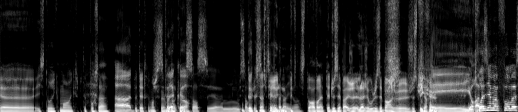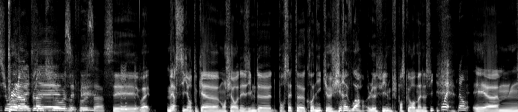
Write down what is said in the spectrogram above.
euh, historiquement et que c'est peut-être pour ça. ah, Peut-être Je sais éventuellement. pas dans quel sens, c'est, euh, il me semble Peut-être que c'est inspiré d'une livre. petite histoire vraie. Peut-être, je sais pas. Je- là, j'avoue, je sais pas. Je, je spécule. purée, il y Une aura troisième information plein, plein de choses. C'est faux ça. C'est ouais. Merci en tout cas, euh, mon cher Onésime, de, pour cette euh, chronique. J'irai voir le film. Je pense que Roman aussi. Ouais, clairement. Et, euh,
